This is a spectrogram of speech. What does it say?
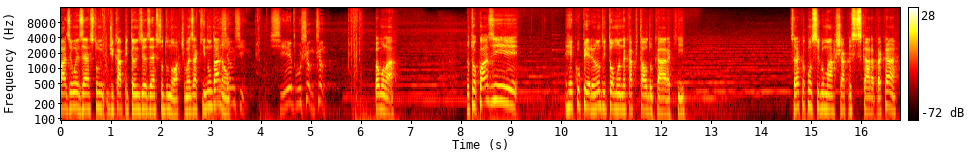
fazer um exército de capitães de exército do norte. Mas aqui não dá, não. Vamos lá. Eu tô quase recuperando e tomando a capital do cara aqui. Será que eu consigo marchar com esses caras pra cá?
